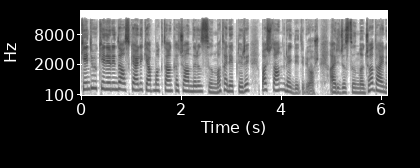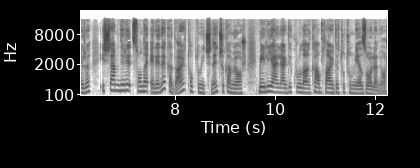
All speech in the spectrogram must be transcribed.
Kendi ülkelerinde askerlik yapmaktan kaçanların sığınma talepleri baştan reddediliyor. Ayrıca sığınmacı adayları işlemleri sona erene kadar toplum toplum içine çıkamıyor. Belli yerlerde kurulan kamplarda tutulmaya zorlanıyor.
